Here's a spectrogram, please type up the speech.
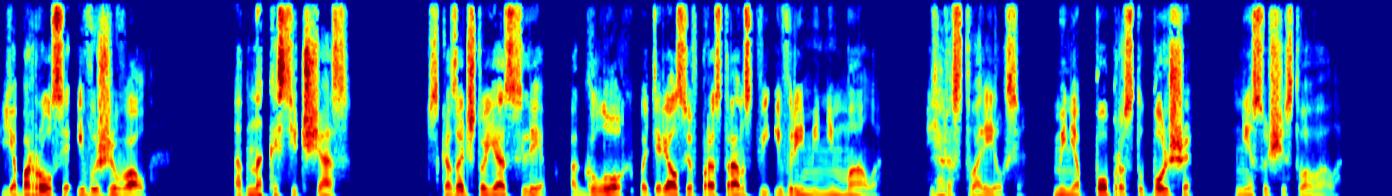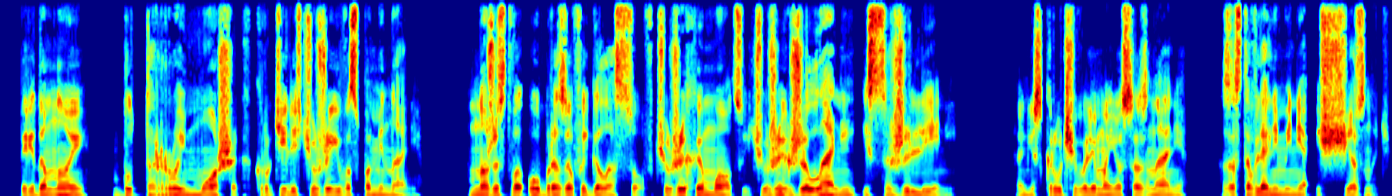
Я боролся и выживал. Однако сейчас... Сказать, что я ослеп, оглох, потерялся в пространстве и времени мало. Я растворился. Меня попросту больше не существовало. Передо мной, будто рой мошек, крутились чужие воспоминания. Множество образов и голосов, чужих эмоций, чужих желаний и сожалений. Они скручивали мое сознание, заставляли меня исчезнуть,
